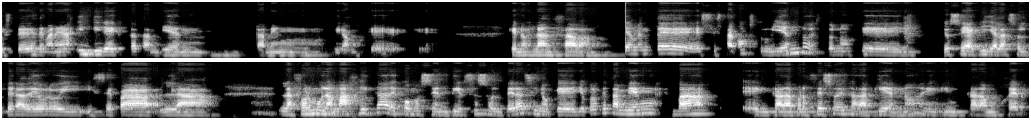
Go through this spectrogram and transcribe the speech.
ustedes de manera indirecta también, también digamos que, nos lanzaban. Obviamente se está construyendo, esto no es que yo sea aquí ya la soltera de oro y, sepa la, la fórmula mágica de cómo sentirse soltera, sino que yo creo que también va en cada proceso de cada quien, ¿no? en, en, cada mujer.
